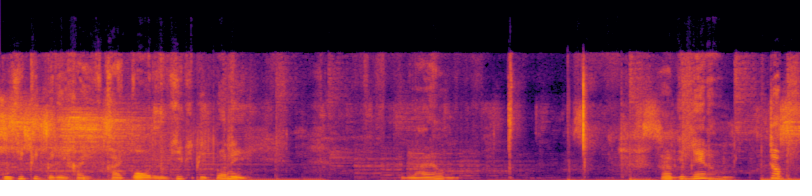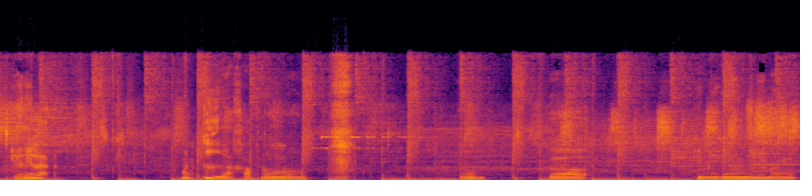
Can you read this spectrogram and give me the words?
กูคิดผิดไปเลยไข่ไข่โก้เดี๋ยวคิดผิดว่านี่ไม่เป็นไรครับผมสำหรับคลิปนี้ผมจบแค่นี้แหละ มันเกลือครับน้องๆครับผมก็คลิปนี้ก็ไม่มีอะไรมากหรอก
